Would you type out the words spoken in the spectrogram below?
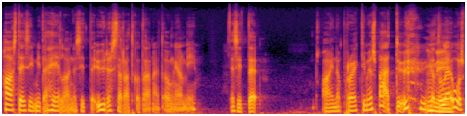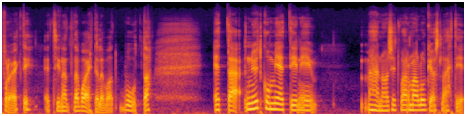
haasteisiin, mitä heillä on ja sitten yhdessä ratkotaan näitä ongelmia. Ja sitten aina projekti myös päättyy ja Niin. tulee uusi projekti, että siinä on tätä vaihtelevuutta. Että nyt kun miettii, niin mähän on sitten varmaan lukiosta lähtien,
